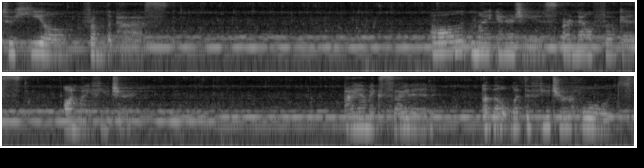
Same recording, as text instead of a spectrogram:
to heal from the past. All my energies are now focused on my future. I am excited about what the future holds.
